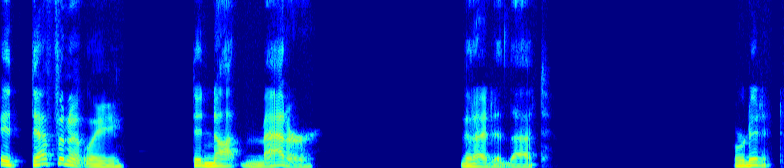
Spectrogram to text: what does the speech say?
It definitely did not matter that I did that. Or did it?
